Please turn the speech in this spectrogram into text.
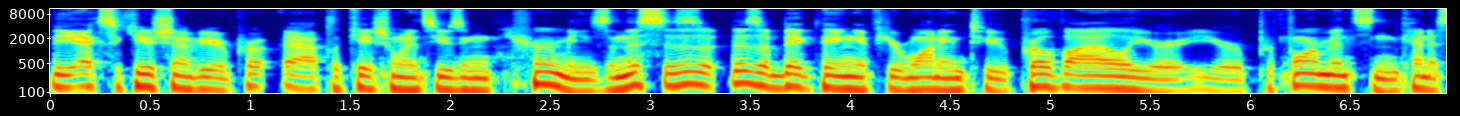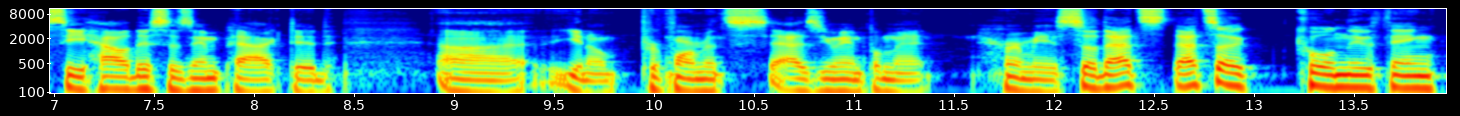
the execution of your pro- application when it's using Hermes. And this is a, this is a big thing if you're wanting to profile your your performance and kind of see how this has impacted uh, you know performance as you implement Hermes. So that's that's a cool new thing.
